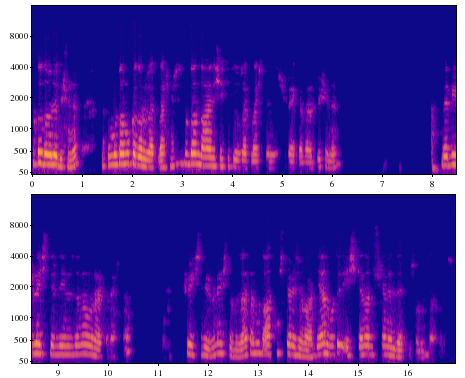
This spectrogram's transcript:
Burada da öyle düşünün. Bakın buradan bu kadar uzaklaşmışız. Buradan da aynı şekilde uzaklaştığımızı şuraya kadar düşünün. Ve birleştirdiğimizde ne olur arkadaşlar? Şu ikisi birbirine eşit olur. Zaten burada 60 derece vardı. Yani burada bir eşkenar üçgen elde etmiş oluruz arkadaşlar.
